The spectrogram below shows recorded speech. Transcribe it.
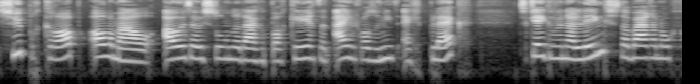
Super krap. Allemaal auto's stonden daar geparkeerd en eigenlijk was er niet echt plek. Toen keken we naar links, daar waren nog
